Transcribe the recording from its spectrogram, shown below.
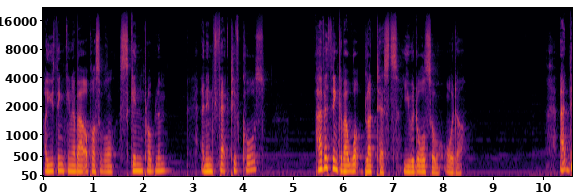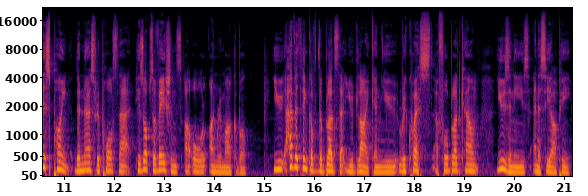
Are you thinking about a possible skin problem? An infective cause? Have a think about what blood tests you would also order. At this point, the nurse reports that his observations are all unremarkable. You have a think of the bloods that you'd like and you request a full blood count, U&Es, and a CRP.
